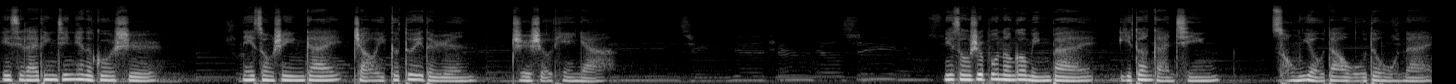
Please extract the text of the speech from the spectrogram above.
一起来听今天的故事。你总是应该找一个对的人，执手天涯。你总是不能够明白一段感情从有到无的无奈。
